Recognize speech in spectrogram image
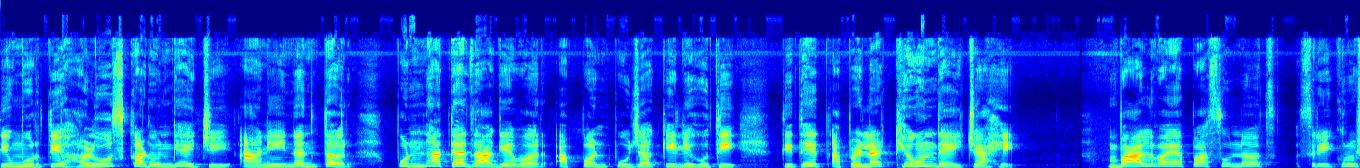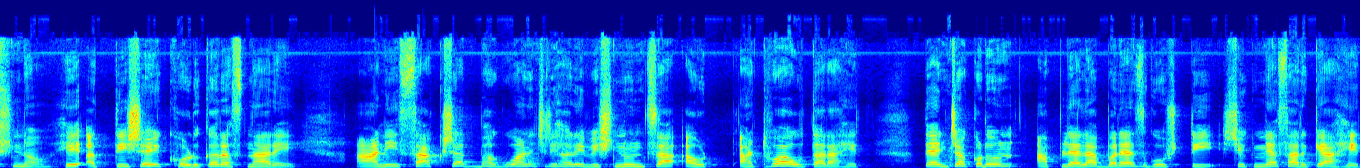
ती मूर्ती हळूच काढून घ्यायची आणि नंतर पुन्हा त्या जागेवर आपण पूजा केली होती तिथे आपल्याला ठेवून द्यायची आहे. बालवयापासूनच श्रीकृष्ण हे अतिशय खोडकर असणारे आणि साक्षात भगवान श्रीहरी विष्णूंचा आव आठवा अवतार आहेत. त्यांच्याकडून आपल्याला बऱ्याच गोष्टी शिकण्यासारख्या आहेत.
